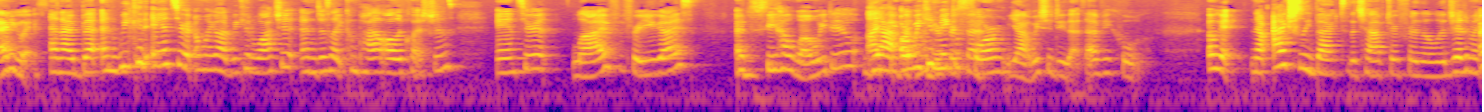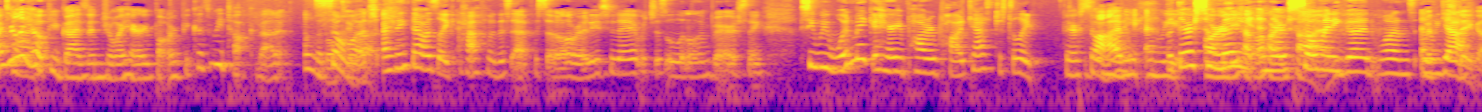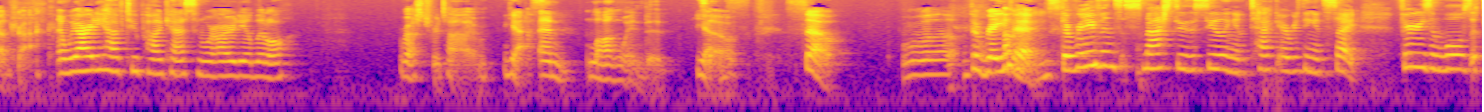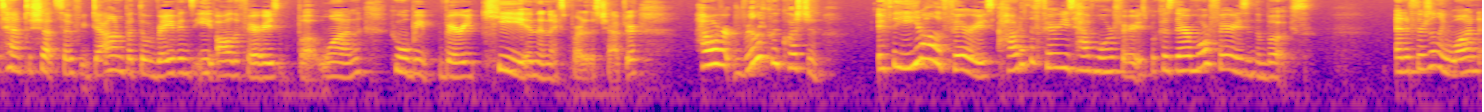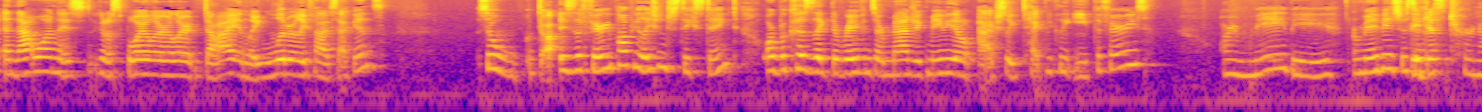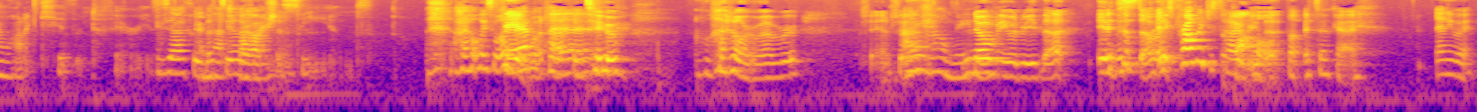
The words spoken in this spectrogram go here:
Anyways, And I bet, and we could answer it. Oh my god, we could watch it and just like compile all the questions, answer it live for you guys. and see how well we do. Yeah, think or we can make a form. Yeah, we should do that. That'd be cool. Okay, now actually back to the chapter for the legitimate. I really time. hope you guys enjoy Harry Potter because we talk about it a little so too much. I think that was like half of this episode already today, which is a little embarrassing. See, we would make a Harry Potter podcast just to like, There's so vibe, many, and we but there's so many, and there's so many good ones, and yeah, staying on track. and we already have two podcasts, and we're already a little rushed for time Yes. and long winded. yes. So. So, well, the Okay, Ravens. the ravens smash through the ceiling and attack everything in sight. Fairies and wolves attempt to shut Sophie down, but the ravens eat all the fairies but one, who will be very key in the next part of this chapter. However, really quick question. If they eat all the fairies, how do the fairies have more fairies? Because there are more fairies in the books. And if there's only one, and that one is gonna spoiler alert die in like literally five seconds, so is the fairy population just extinct, or because like the ravens are magic, maybe they don't actually technically eat the fairies, or maybe or maybe it's just they a- just turn a lot of kids into fairies. exactly that's, that's the other option. the. I always wondered what happened to. I don't remember. Fanfic. I don't know, maybe. Nobody would read that in it's the a- stomach. It's probably just a plot read hole, but it's okay. Anyway,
